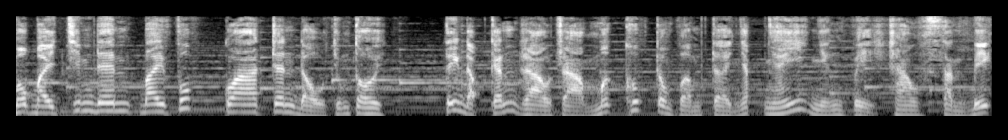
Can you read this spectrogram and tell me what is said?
Một bầy chim đêm bay phút qua trên đầu chúng tôi. Tiếng đập cánh rào rào mất khúc trong vòm trời nhấp nháy những vì sao xanh biếc.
